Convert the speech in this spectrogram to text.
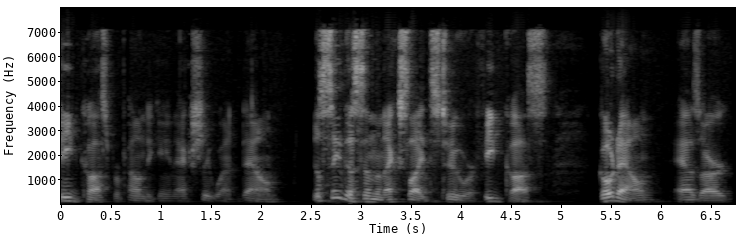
feed cost per pound of gain actually went down. You'll see this in the next slides too, where feed costs go down as our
